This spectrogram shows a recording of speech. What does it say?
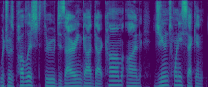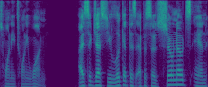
which was published through desiringgod.com on June 22, 2021. I suggest you look at this episode's show notes and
